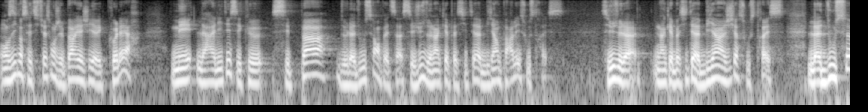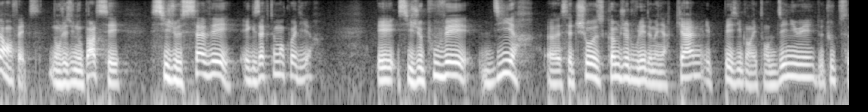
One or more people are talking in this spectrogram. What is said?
on se dit dans cette situation, je n'ai pas réagi avec colère, mais la réalité, c'est que ce n'est pas de la douceur en fait, ça, c'est juste de l'incapacité à bien parler sous stress. C'est juste de l'incapacité à bien agir sous stress. La douceur, en fait, dont Jésus nous parle, c'est si je savais exactement quoi dire, et si je pouvais dire euh, cette chose comme je le voulais, de manière calme et paisible, en étant dénué de toute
